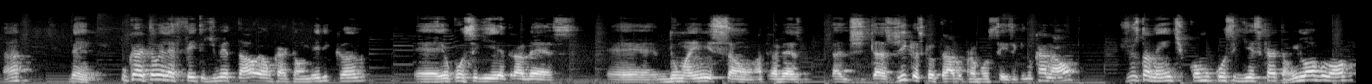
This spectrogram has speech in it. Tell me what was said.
tá? Bem, o cartão ele é feito de metal, é um cartão americano, é, eu consegui ele através é, de uma emissão, através das dicas que eu trago para vocês aqui no canal, justamente como conseguir esse cartão. E logo, logo,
